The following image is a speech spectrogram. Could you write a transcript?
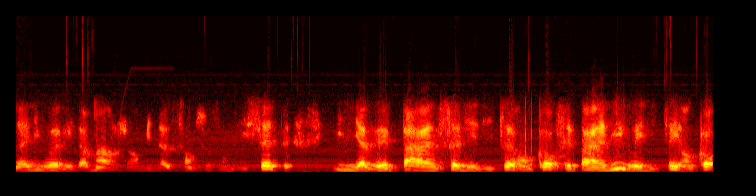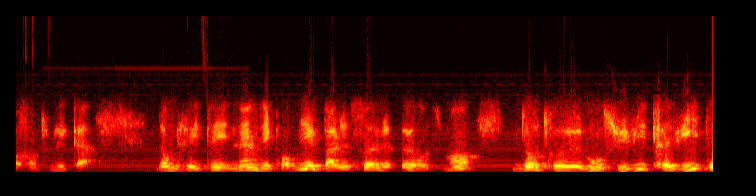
la librairie La Marge en 1977, il n'y avait pas un seul éditeur en Corse et pas un livre édité en Corse en tous les cas. Donc j'ai été l'un des premiers, pas le seul, heureusement. D'autres m'ont suivi très vite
